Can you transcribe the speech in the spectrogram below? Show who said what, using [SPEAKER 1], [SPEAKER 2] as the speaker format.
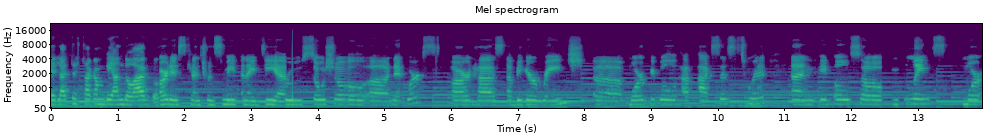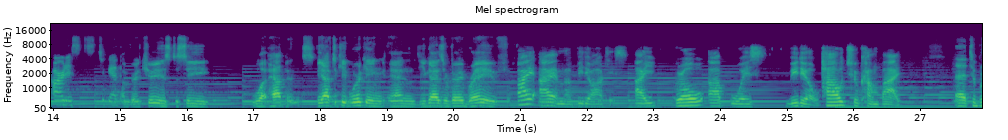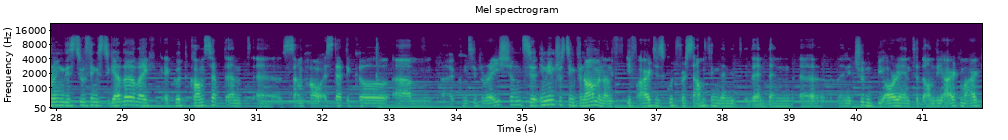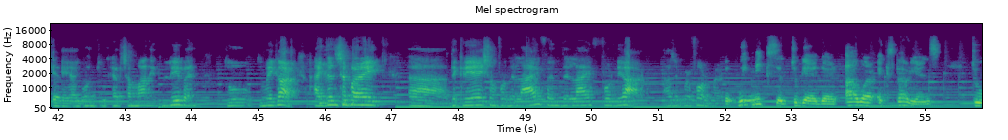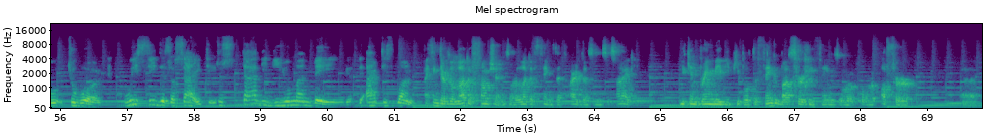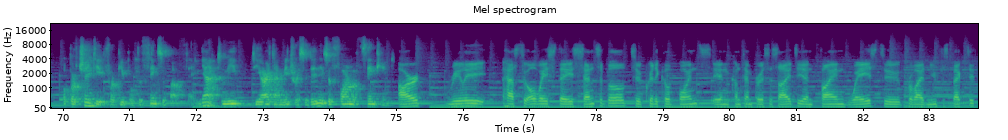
[SPEAKER 1] el arte está cambiando algo.
[SPEAKER 2] Artists can transmit an idea through social uh, networks. Art has a bigger range, uh, more people have access to it, and it also links more artists together.
[SPEAKER 3] I'm very curious to see what happens. You have to keep working, and you guys are very brave.
[SPEAKER 4] I, I am a video artist. I grow up with video, how to combine
[SPEAKER 5] uh, to bring these two things together, like a good concept and uh, somehow aesthetical um, uh, consideration. It's an interesting phenomenon. If, if, art is good for something, then it then then uh, then it shouldn't be oriented on the art market.
[SPEAKER 6] I want to have some money to live and to to make art. I can separate uh, the creation for the life and the life for the art as a performer.
[SPEAKER 7] We mix together our experience to to work we see the society to study the human being, the artist one.
[SPEAKER 8] I think there's a lot of functions or a lot of things that art does in society. You can bring maybe people to think about certain things or, or offer uh, opportunity for people to think about things. Yeah, to me, the art I'm interested in is a form of thinking.
[SPEAKER 9] Art really has to always stay sensible to critical points in contemporary society and find ways to provide new perspective.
